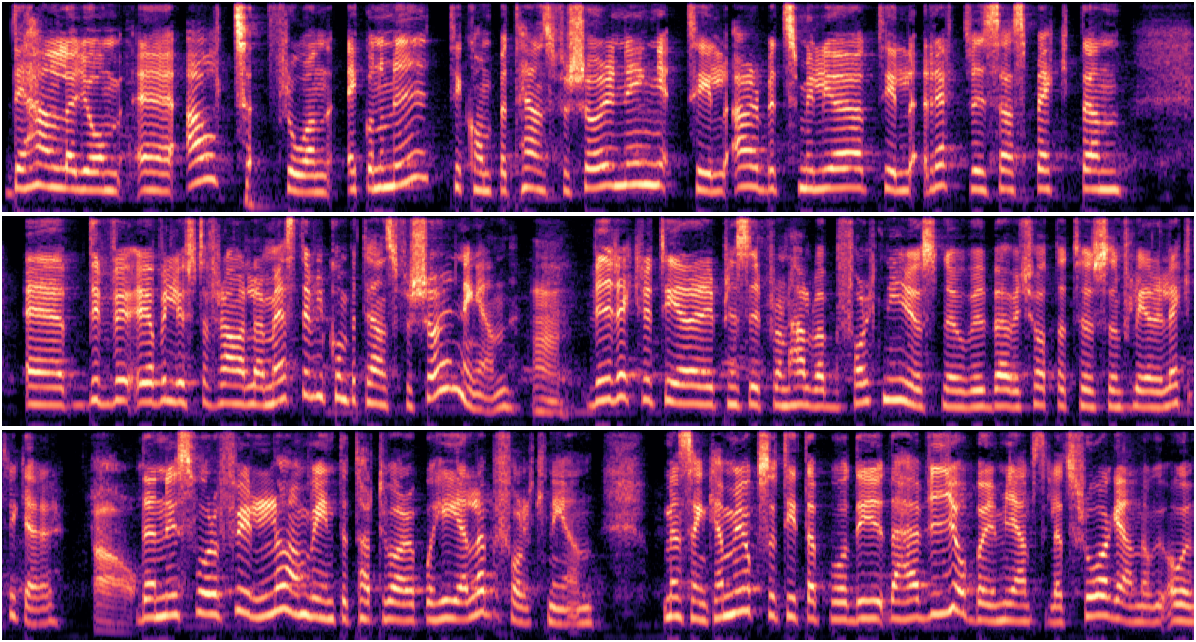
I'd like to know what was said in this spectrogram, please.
Det handlar ju om eh, allt från ekonomi till kompetensförsörjning, till arbetsmiljö, till rättviseaspekten. Eh, det, jag vill lyfta fram allra mest, är väl kompetensförsörjningen. Vi rekryterar i princip från halva befolkningen just nu och vi behöver 28 000 fler elektriker. Ja. Den är svår att fylla om vi inte tar tillvara på hela befolkningen. Men sen kan man ju också titta på, det, ju- det här, vi jobbar ju med jämställdhetsfrågan och, och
